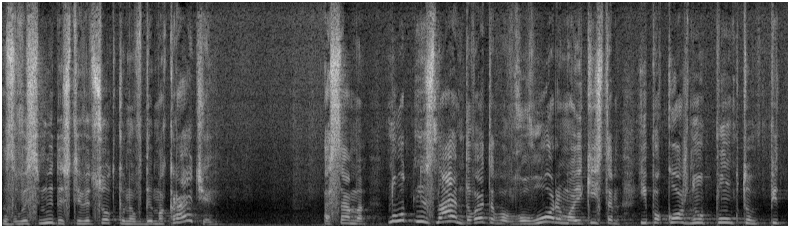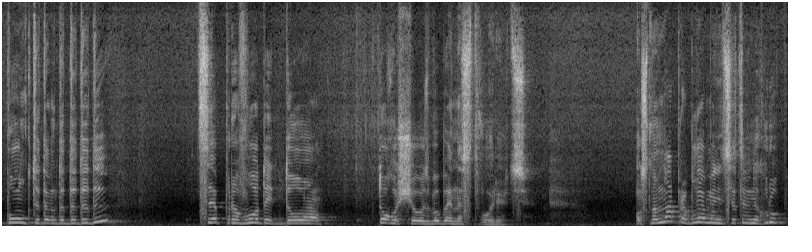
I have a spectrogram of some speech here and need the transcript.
з 80% в демократію, а саме, ну от не знаємо, давайте обговоримо якісь там і по кожному пункту, підпункти там д-д-д-д, це приводить до того, що ОСББ не створюється. Основна проблема ініціативних груп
